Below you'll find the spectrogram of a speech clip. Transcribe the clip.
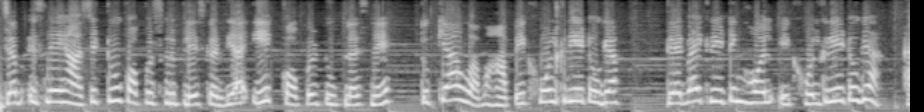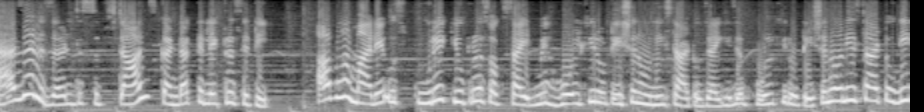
जब इसने यहाँ से टू कॉपर को रिप्लेस कर दिया, एक कॉपर टू प्लस ने तो क्या हुआ? वहाँ पे एक होल क्रिएट हो गया। देयर बाय क्रिएटिंग होल एक होल क्रिएट हो गया। As a result substance conduct electricity अब हमारे उस पूरे क्यूप्रस ऑक्साइड में होल की रोटेशन होनी स्टार्ट हो जाएगी। जब होल की रोटेशन होनी स्टार्ट होगी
